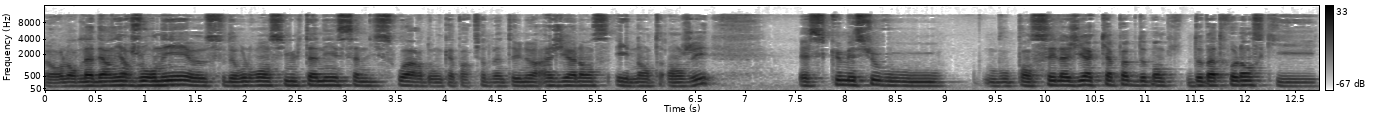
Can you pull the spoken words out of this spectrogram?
Alors lors de la dernière journée, euh, se dérouleront en simultané samedi soir, donc à partir de 21h, AGIA Lens et Nantes-Angers. Est-ce que messieurs, vous vous pensez la GIA capable de, battre Lens, qui,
